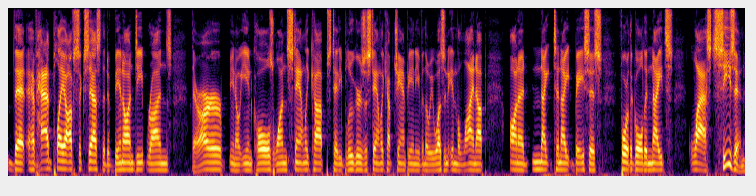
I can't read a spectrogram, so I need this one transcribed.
that have had playoff success that have been on deep runs. There are, you know, Ian Cole's won Stanley Cups. Teddy Blueger's a Stanley Cup champion, even though he wasn't in the lineup on a night to night basis for the Golden Knights last season.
